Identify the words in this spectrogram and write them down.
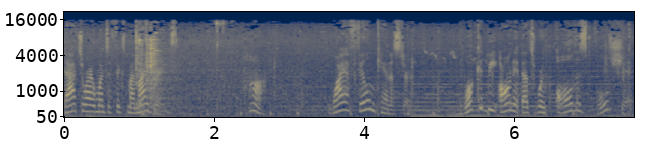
That's where I went to fix my migraines. Huh. Why a film canister? What could be on it that's worth all this bullshit?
